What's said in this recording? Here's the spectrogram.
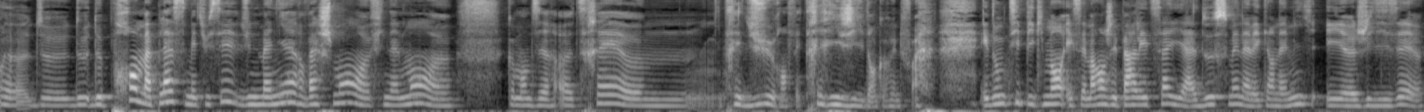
euh, de, de, de, prendre ma place, mais tu sais, d'une manière vachement finalement, comment dire, très très dure en fait, très rigide encore une fois. Et donc typiquement, et c'est marrant, j'ai parlé de ça il y a deux semaines avec un ami et je lui disais,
